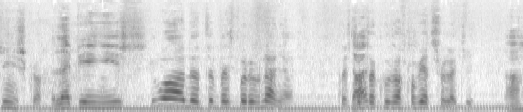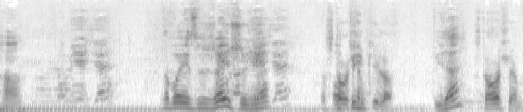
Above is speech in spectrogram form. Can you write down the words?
Ciężko. Lepiej niż... Ładno, to bez porównania. To jest Tak? to, kurwa w powietrzu leci. Aha. No bo jest lżejszy, nie? No 108 Opie- kg. Ile? 108.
